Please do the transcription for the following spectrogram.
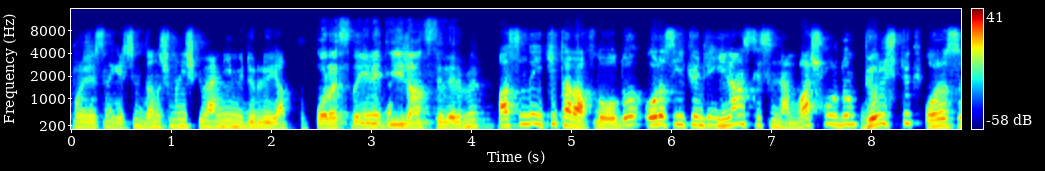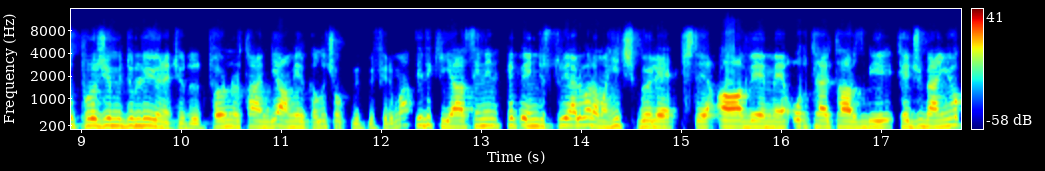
projesine geçtim. Danışman İş Güvenliği Müdürlüğü yaptım. Orası da yine Evet. ilan siteleri mi? Aslında iki taraflı oldu. Orası ilk önce ilan sitesinden başvurdum. Görüştük. Orası proje müdürlüğü yönetiyordu. Turner Time diye Amerikalı çok büyük bir firma. Dedi ki ya senin hep endüstriyel var ama hiç böyle işte AVM, otel tarzı bir tecrüben yok.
